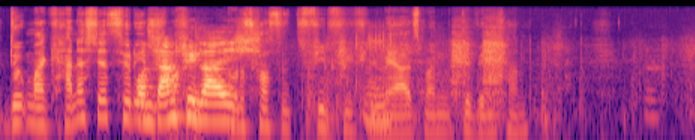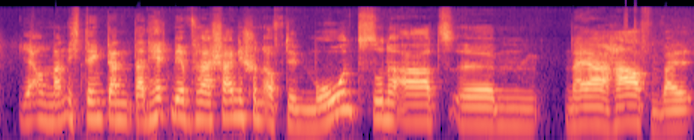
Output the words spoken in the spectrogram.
du, man kann es jetzt theoretisch Und dann machen, vielleicht- aber das kostet viel, viel, viel mehr, als man gewinnen kann. Ja, und man, ich denke, dann, dann hätten wir wahrscheinlich schon auf dem Mond so eine Art, ähm, naja, Hafen, weil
